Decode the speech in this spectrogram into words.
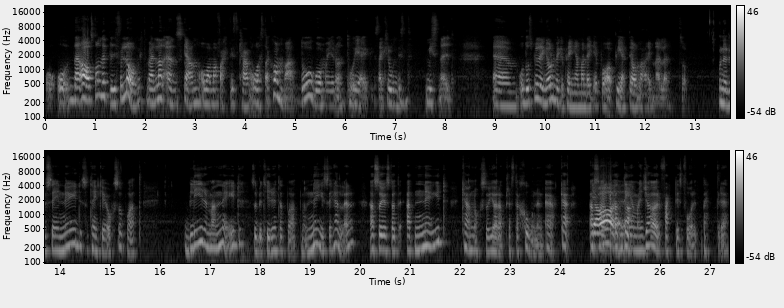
och, och, när avståndet blir för långt mellan önskan och vad man faktiskt kan åstadkomma, då går man ju runt och är så här kroniskt missnöjd. Um, och då spelar det ingen roll hur mycket pengar man lägger på PT online eller så. Och när du säger nöjd så tänker jag också på att blir man nöjd så betyder det inte att bara att man nöjer sig heller. Alltså just att, att nöjd kan också göra att prestationen ökar. Alltså Ja, att, att ja. det man gör faktiskt får ett bättre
